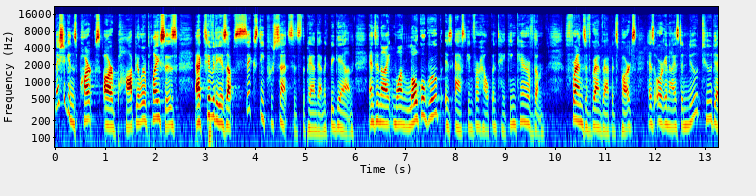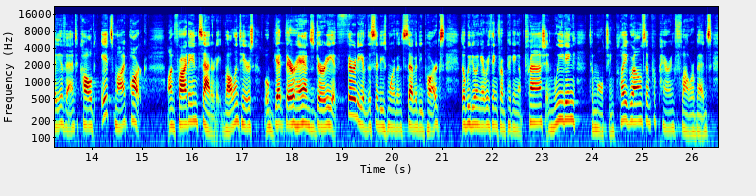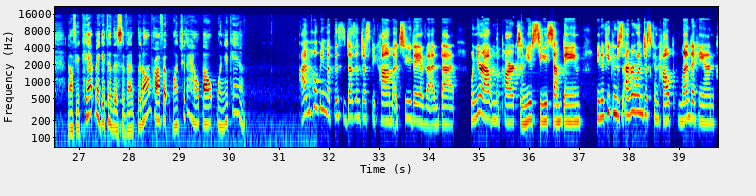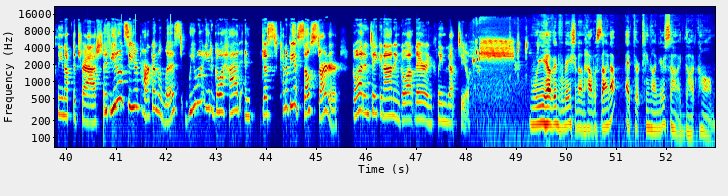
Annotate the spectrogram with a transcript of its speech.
Michigan's parks are popular places. Activity is up 60% since the pandemic began. And tonight, one local group is asking for help in taking care of them. Friends of Grand Rapids Parks has organized a new two-day event called It's My Park. On Friday and Saturday, volunteers will get their hands dirty at 30 of the city's more than 70 parks. They'll be doing everything from picking up trash and weeding to mulching playgrounds and preparing flower beds. Now, if you can't make it to this event, the nonprofit wants you to help out when you can. I'm hoping that this doesn't just become a two day event that when you're out in the parks and you see something, you know, if you can just, everyone just can help lend a hand, clean up the trash. But if you don't see your park on the list, we want you to go ahead and just kind of be a self starter. Go ahead and take it on and go out there and clean it up too. We have information on how to sign up at 13onyourside.com.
